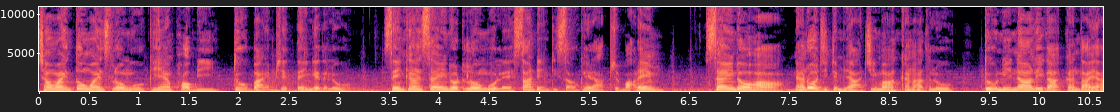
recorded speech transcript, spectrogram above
ချန်ဝိုင်း၃ဝိုင်းစလုံးကိုဂရန်ဖောက်ပြီးသူ့အပိုင်ဖြစ်သိမ်းခဲ့တယ်လို့ဇိန်ကန်ဆိုင်တော်တစ်လုံးကိုလည်းစတင်တိစောက်ခဲ့တာဖြစ်ပါတယ်။ဆိုင်တော်ဟာနန်းတော်ကြီးတမျှကြီးမားခမ်းနားတယ်လို့သူနီးနားလေးကကန်တာယာ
